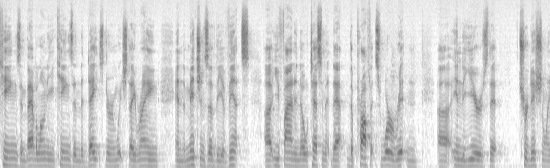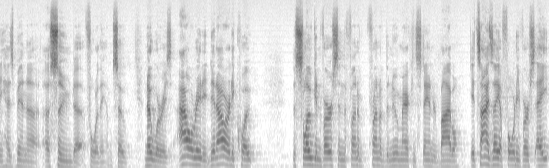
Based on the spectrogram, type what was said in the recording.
kings and Babylonian kings and the dates during which they reigned and the mentions of the events you find in the Old Testament that the prophets were written in the years that traditionally has been assumed for them. So no worries. I already did I already quote the slogan verse in the front of, front of the New American Standard Bible. It's Isaiah 40 verse 8.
